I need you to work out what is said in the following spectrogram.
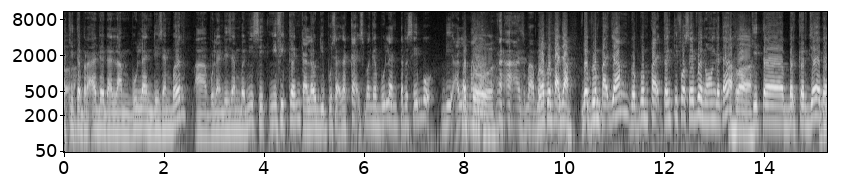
Uh, kita berada dalam bulan Disember. Uh, bulan Disember ni signifikan kalau di pusat zakat sebagai bulan tersibuk di alam Betul. maya. Sebab 24 jam. 24 jam, 24 24/7 orang kata. Allah. Kita bekerja, bekerja dan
